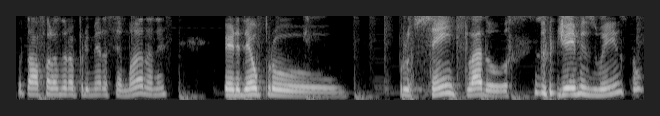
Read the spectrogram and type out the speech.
Eu tava falando na primeira semana, né? Perdeu pro, pro Saints lá do, do James Winston,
